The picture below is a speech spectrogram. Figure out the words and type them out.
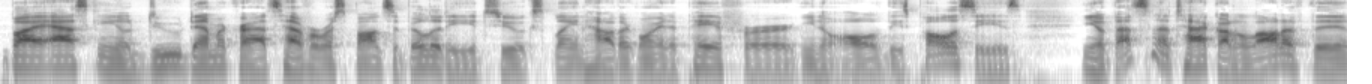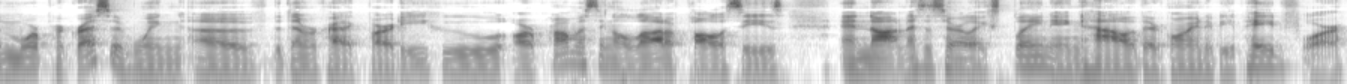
by asking, you know, do Democrats have a responsibility to explain how they're going to pay for, you know, all of these policies? You know, that's an attack on a lot of the more progressive wing of the Democratic Party who are promising a lot of policies and not necessarily explaining how they're going to be paid for.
